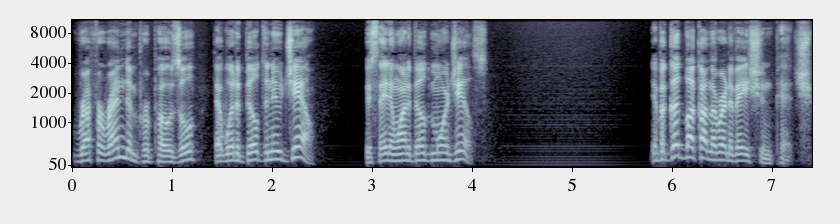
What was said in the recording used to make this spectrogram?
referendum proposal that would have built a new jail because they didn't want to build more jails. Yeah, but good luck on the renovation pitch.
